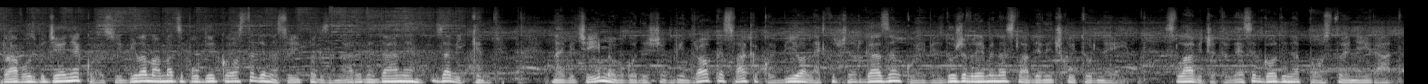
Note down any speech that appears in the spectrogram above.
Prava uzbeđenja, koja su i bila mamac za publiku, ostavljena su ipak za naredne dane, za vikend. Najveće ime ovogodišnjeg Windroka svakako je bio električni orgazam koji je već duže vreme na slavljeničkoj turneji. Slavi 40 godina postojanja i rada.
